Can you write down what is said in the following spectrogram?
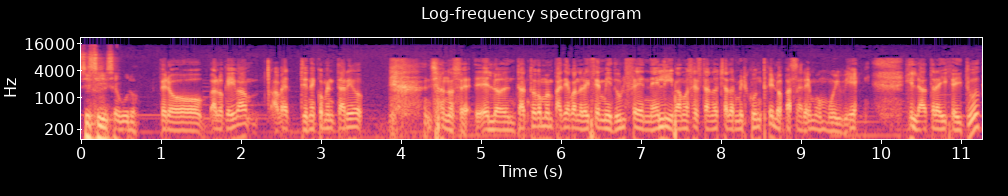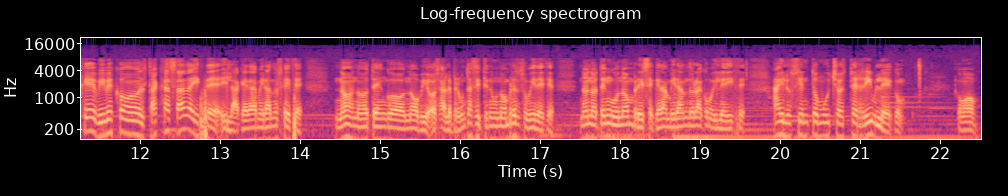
Sí, sí, seguro. Pero a lo que iba, a ver, tiene comentario, yo no sé, eh, lo, en tanto como empatía cuando le dice mi dulce Nelly, vamos esta noche a dormir juntas y lo pasaremos muy bien. Y la otra dice, ¿y tú qué? ¿Vives con, estás casada? Y, dice, y la queda mirándose y dice, no, no tengo novio. O sea, le pregunta si tiene un hombre en su vida y dice, no, no tengo un hombre. Y se queda mirándola como y le dice, ay, lo siento mucho, es terrible. Como, como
